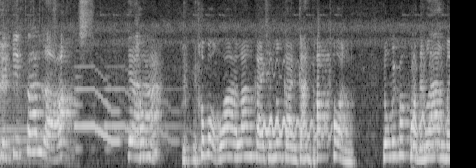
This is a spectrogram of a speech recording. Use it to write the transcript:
เด็กติดสั้นเหรอ อย่าเขานะเขาบอกว่าร่างกายฉันต้องการการพักผ่อน ลงไปพักผ่อนข้างล่างไหม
